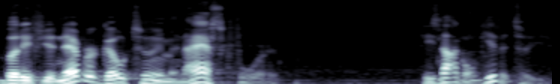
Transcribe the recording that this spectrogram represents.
but if you never go to him and ask for it, he's not going to give it to you.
